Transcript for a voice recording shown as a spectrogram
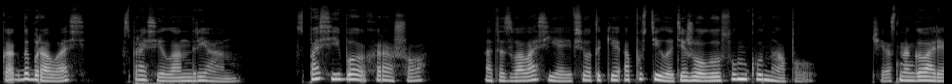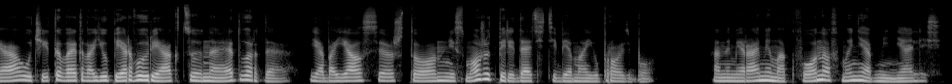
«Как добралась?» — спросила Андриан. «Спасибо, хорошо», Отозвалась я и все таки опустила тяжелую сумку на пол. Честно говоря, учитывая твою первую реакцию на Эдварда, я боялся, что он не сможет передать тебе мою просьбу. А номерами Макфонов мы не обменялись.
